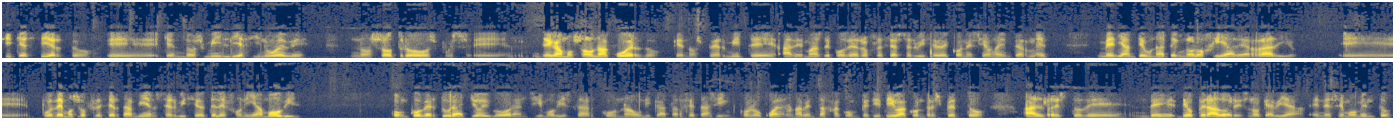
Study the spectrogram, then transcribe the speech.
Sí que es cierto eh, que en 2019 nosotros pues eh, llegamos a un acuerdo que nos permite, además de poder ofrecer servicio de conexión a Internet mediante una tecnología de radio, podemos ofrecer también servicio de telefonía móvil con cobertura Yoigo, Orange y Movistar con una única tarjeta SIM, con lo cual era una ventaja competitiva con respecto al resto de, operadores ¿no? que había en ese momento.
